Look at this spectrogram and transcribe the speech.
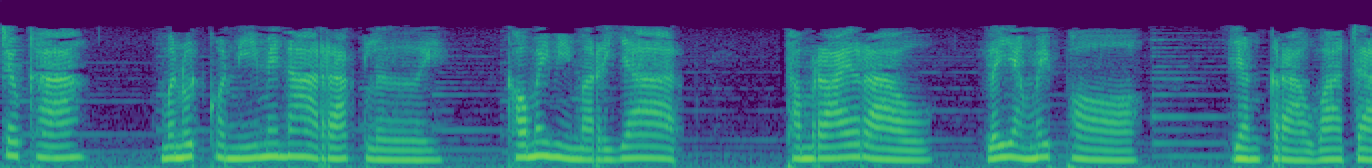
เจ้าคะ มนุษย์คนนี้ไม่น่ารักเลย เขาไม่มีมารยาททำร้ายเรา และยังไม่พอ ยังกล่าววาจา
